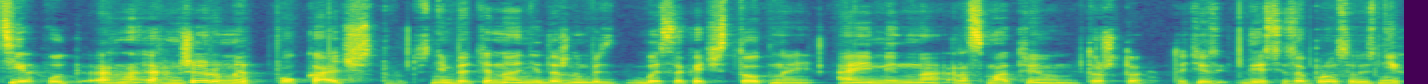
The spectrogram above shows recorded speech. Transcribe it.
тех вот, ранжируем их по качеству. То есть не обязательно они должны быть высокочастотные, а именно рассматриваем то, что эти 200 запросов, из них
